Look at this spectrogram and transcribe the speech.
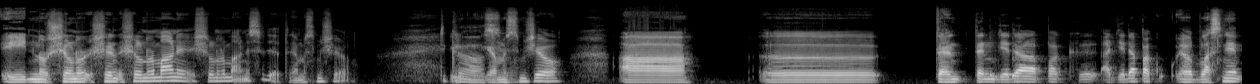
I, no, šel, šel, šel, normálně, šel normálně sedět, já myslím, že jo. Ty krásy. Já myslím, že jo. A uh, ten, ten děda pak, a děda pak vlastně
